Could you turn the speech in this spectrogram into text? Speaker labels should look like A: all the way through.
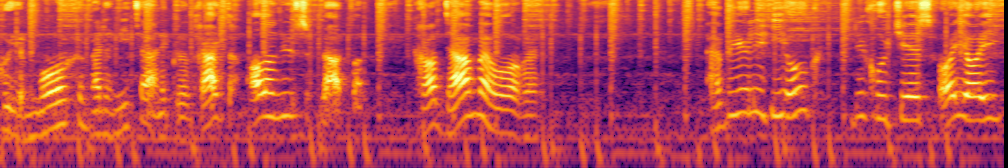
A: Goedemorgen met Anita en ik wil graag de allernieuwste plaat van Gradame horen. Hebben jullie die ook? De groetjes, hoi hoi.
